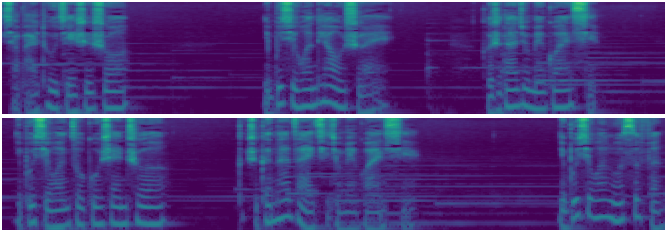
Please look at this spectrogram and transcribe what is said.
小白兔解释说：“你不喜欢跳水，可是他就没关系；你不喜欢坐过山车，可是跟他在一起就没关系；你不喜欢螺蛳粉，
